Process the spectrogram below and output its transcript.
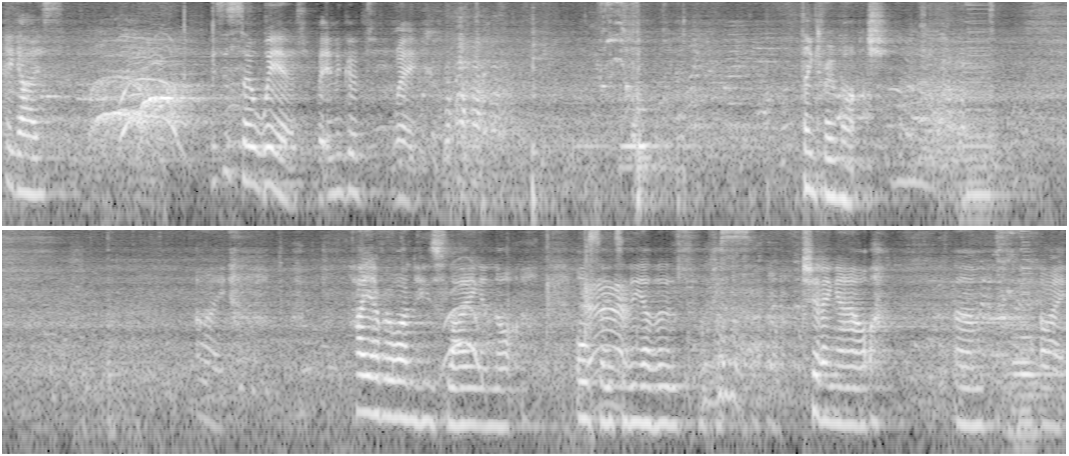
Hey guys. This is so weird, but in a good way. Thank you very much. Alright. Hi everyone who's flying and not also to the others, just chilling out. Um, alright.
